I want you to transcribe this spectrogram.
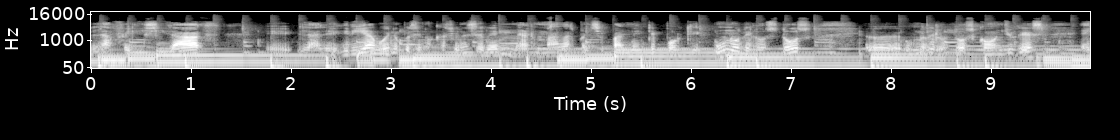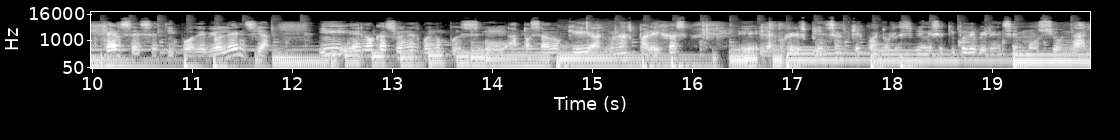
la felicidad, eh, la alegría, bueno, pues en ocasiones se ven mermadas principalmente porque uno de los dos, eh, uno de los dos cónyuges ejerce ese tipo de violencia. Y en ocasiones, bueno, pues eh, ha pasado que algunas parejas, las mujeres piensan que cuando reciben ese tipo de violencia emocional,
